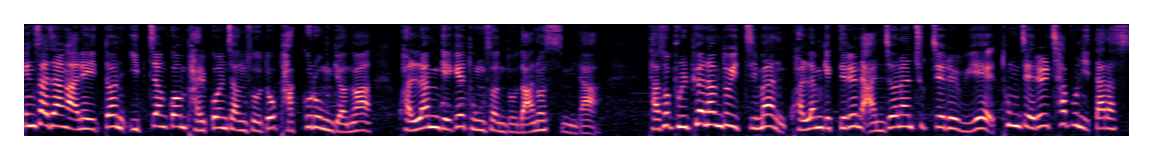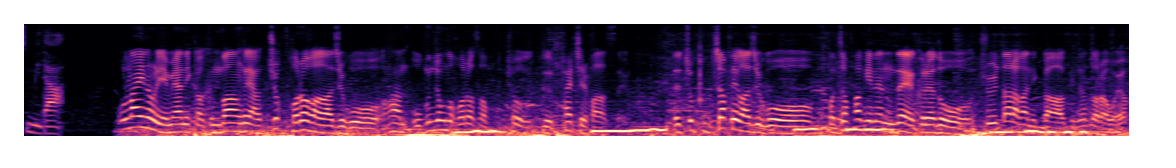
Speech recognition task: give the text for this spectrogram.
행사장 안에 있던 입장권 발권 장소도 밖으로 옮겨놔 관람객의 동선도 나눴습니다. 다소 불편함도 있지만 관람객들은 안전한 축제를 위해 통제를 차분히 따랐습니다. 온라인으로 예매하니까 금방 그냥 쭉 걸어가가지고 한 5분 정도 걸어서 표 그 팔찌를 받았어요. 근데 좀 복잡해가지고 번잡하긴 했는데 그래도 줄 따라가니까 괜찮더라고요.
